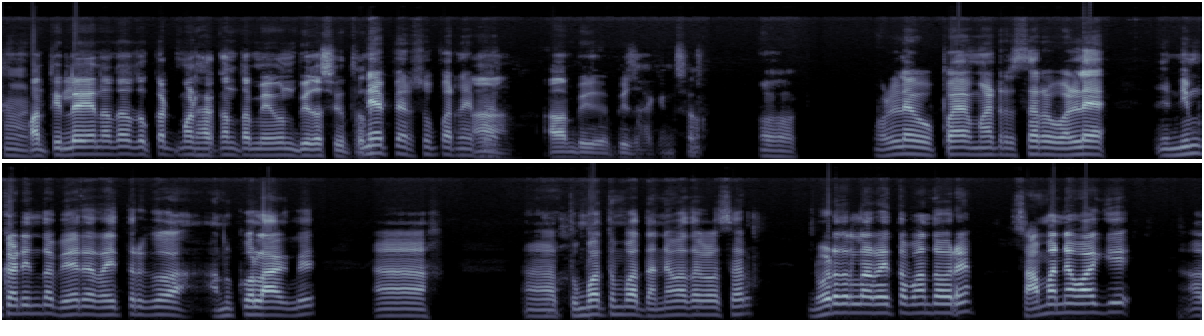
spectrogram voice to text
ಹ್ಮ್. ಮತ್ ಇಲ್ಲೇ ಏನದ ಅದು ಕಟ್ ಮಾಡಿ ಹಾಕಂತ ಮೇವಿನ ಬೀಜ ಸಿಗ್ತದ. ನೇಪಿಯರ್ ಸೂಪರ್ ಹಾ ನೇಪಿಯರ್. ಆ ಬೀ- ಬೀಜ ಹಾಕಿನಿ ಸರ್. ಒಳ್ಳೆ ಉಪಾಯ ಮಾಡ್ರಿ ಸರ್. ಒಳ್ಳೆ ನಿಮ್ ಕಡೆಯಿಂದ ಬೇರೆ ರೈತರಿಗೂ ಅನುಕೂಲ ಆಗ್ಲಿ. ಆ ಆ, ತುಂಬಾ ತುಂಬಾ ಧನ್ಯವಾದಗಳು ಸರ್. ನೋಡಿದ್ರಲ್ಲ ರೈತ ಬಾಂಧವರೇ ಸಾಮಾನ್ಯವಾಗಿ ಆ,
